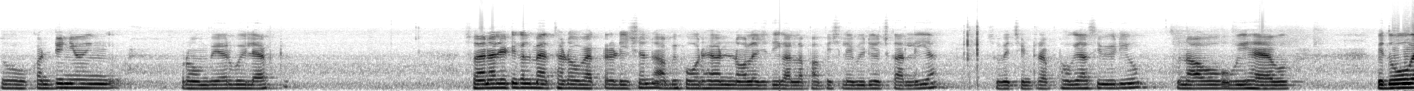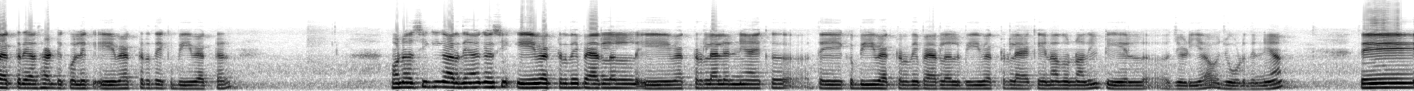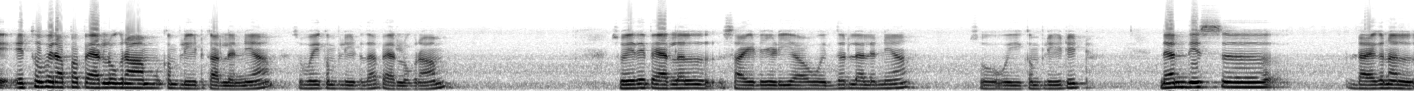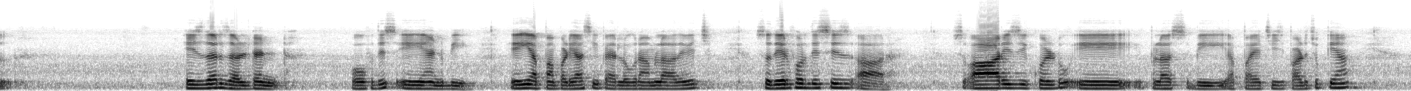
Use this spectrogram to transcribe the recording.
so, continuing from where we left. So, analytical method of vector addition. ਆ beforehand knowledge ਦੀ ਗੱਲ ਆਪਾਂ ਪਿਛਲੇ ਵੀਡੀਓ 'ਚ ਕਰ ਲਈ ਆ। ਸੋ ਵਿੱਚ ਇੰਟਰਰਪਟ ਹੋ ਗਿਆ ਸੀ video so now we have ਵੀ ਦੋ ਵੈਕਟਰ ਆ ਸਾਡੇ ਕੋਲ, ਇੱਕ a ਵੈਕਟਰ ਤੇ ਇੱਕ b ਵੈਕਟਰ ਹੁਣ ਅਸੀਂ ਕੀ ਕਰਦੇ ਹਾਂ ਕਿ ਅਸੀਂ a ਵੈਕਟਰ ਦੇ ਪੈਰਲਲ a ਵੈਕਟਰ ਲੈ ਲੈਂਦੇ ਆ ਇੱਕ, ਤੇ ਇੱਕ b ਵੈਕਟਰ ਦੇ ਪੈਰਲਲ b ਵੈਕਟਰ ਲੈ ਕੇ ਇਹਨਾਂ ਦੋਨਾਂ ਦੀ ਟੇਲ ਜਿਹੜੀ ਆ ਉਹ ਜੋੜ ਦਿੰਨੇ ਆ। ਤੇ ਇੱਥੋਂ ਫਿਰ ਆਪਾਂ ਪੈਰਲੋਗ੍ਰਾਮ ਕੰਪਲੀਟ ਕਰ ਲੈਂਦੇ ਆ ਸੋ ਵਹੀ ਕੰਪਲੀਟ ਦਾ ਪੈਰਲੋਗ੍ਰਾਮ। ਸੋ ਇਹਦੇ ਪੈਰਲਲ ਸਾਈਡ ਜਿਹੜੀ ਆ ਉਹ ਇੱਧਰ ਲੈ ਲੈਂਦੇ ਆ so we complete it then this uh, diagonal is the resultant of this a and b ਇਹ ਆਪਾਂ ਪੜਿਆ ਸੀ ਪੈਰਲੋਗ੍ਰਾਮ ਲਾ ਦੇ ਵਿੱਚ। so therefore this is r so r is equal to a plus b ਆਪਾਂ ਇਹ ਚੀਜ਼ ਪੜ ਚੁੱਕੇ ਹਾਂ।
